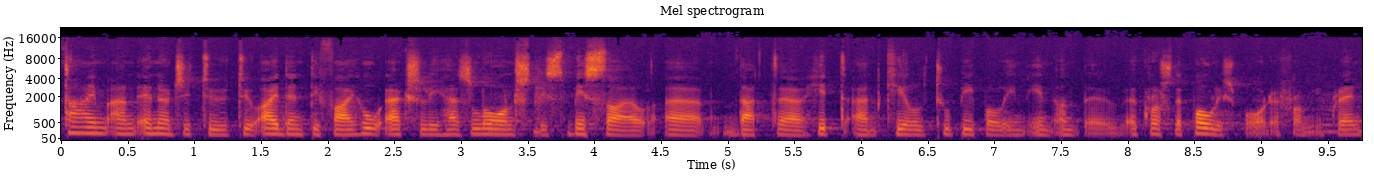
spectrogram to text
time and energy to, to identify who actually has launched this missile uh, that hit and killed two people in, in, the, across the Polish border from Ukraine.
